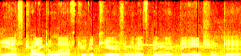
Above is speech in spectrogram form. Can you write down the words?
Yes, trying to laugh through the tears. I mean, that's been the, the ancient uh,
